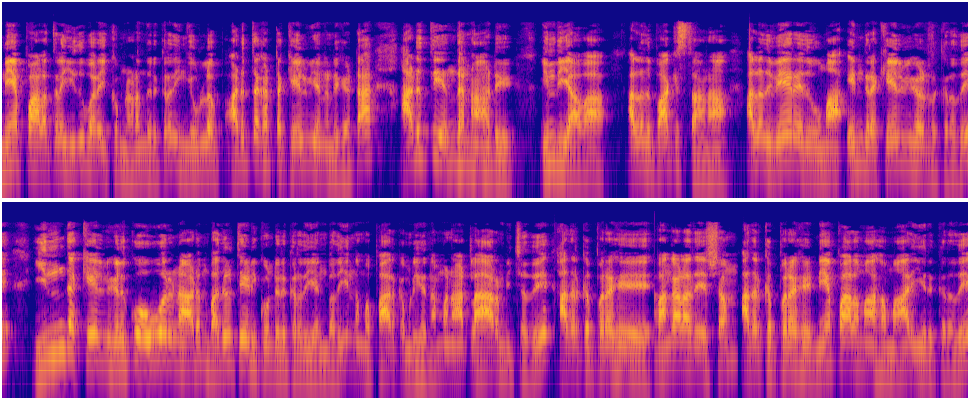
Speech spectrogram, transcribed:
நேபாளத்தில் இதுவரைக்கும் நடந்திருக்கிறது. இங்கே உள்ள அடுத்த கட்ட கேள்வி என்னன்னு கேட்டால் அடுத்து எந்த நாடு? இந்தியாவா? அல்லது பாகிஸ்தானா? அல்லது வேறு எதுவுமா? என்கிற கேள்விகள் இருக்கிறது. இந்த கேள்விகளுக்கு ஒவ்வொரு நாடும் பதில் தேடிக்கொண்டிருக்கிறது என்பதையும் நம்ம பார்க்க முடிகிறது. நம்ம நாட்டில் ஆரம்பித்தது அதற்கு பிறகு வங்காளதேசம் அதற்கு பிறகு நேபாளமாக மாறி இருக்கிறது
